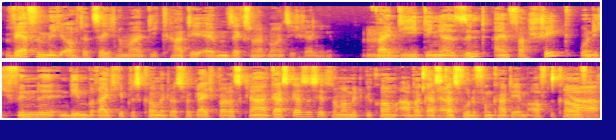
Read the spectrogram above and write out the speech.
wäre für mich auch tatsächlich nochmal die KTM 690 Rallye. Weil die Dinger sind einfach schick und ich finde, in dem Bereich gibt es kaum etwas Vergleichbares. Klar, GasGas ist jetzt nochmal mitgekommen, aber GasGas Ja. wurde von KTM aufgekauft Ja.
